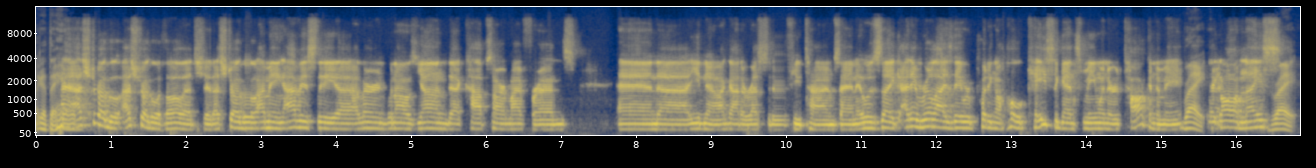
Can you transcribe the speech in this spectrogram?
I got the I, I struggle. I struggle with all that shit. I struggle. I mean, obviously, uh, I learned when I was young that cops aren't my friends, and uh, you know, I got arrested a few times, and it was like I didn't realize they were putting a whole case against me when they were talking to me, Right. Like all nice, Right.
